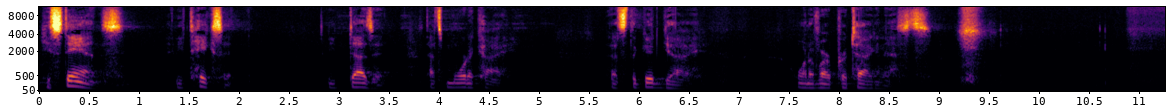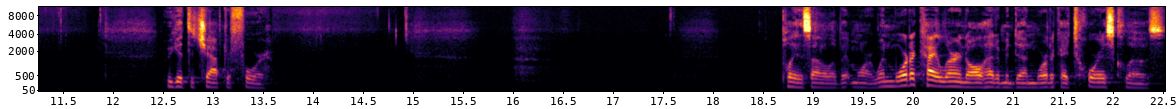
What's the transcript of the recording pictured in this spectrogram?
he stands and he takes it. He does it. That's Mordecai. That's the good guy, one of our protagonists. We get to chapter 4. Play this out a little bit more. When Mordecai learned all had been done, Mordecai tore his clothes,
